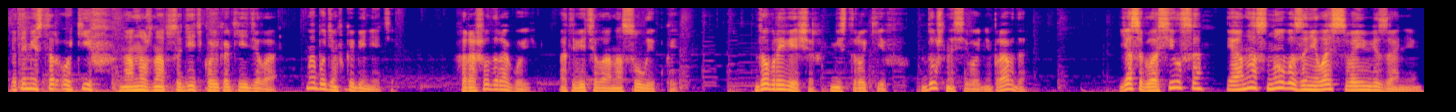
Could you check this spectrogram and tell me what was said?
это мистер О'Кифф, нам нужно обсудить кое-какие дела. Мы будем в кабинете». «Хорошо, дорогой», — ответила она с улыбкой. «Добрый вечер, мистер О'Кив. Душно сегодня, правда?» Я согласился, и она снова занялась своим вязанием.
